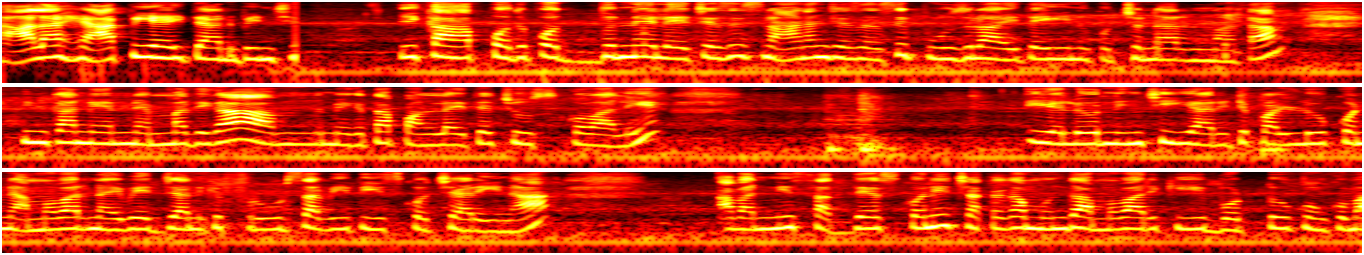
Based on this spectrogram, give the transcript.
చాలా హ్యాపీ అయితే అనిపించింది. ఇక పొద్దు పొద్దున్నే లేచేసి స్నానం చేసేసి పూజలో అయితే ఈయన కూర్చున్నారనమాట ఇంకా నేను నెమ్మదిగా మిగతా పనులు అయితే చూసుకోవాలి ఏలూరు నుంచి ఈ అరటి పళ్ళు కొన్ని అమ్మవారి నైవేద్యానికి ఫ్రూట్స్ అవి తీసుకొచ్చారు ఈయన. అవన్నీ సర్దేసుకొని చక్కగా ముందు అమ్మవారికి బొట్టు కుంకుమ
